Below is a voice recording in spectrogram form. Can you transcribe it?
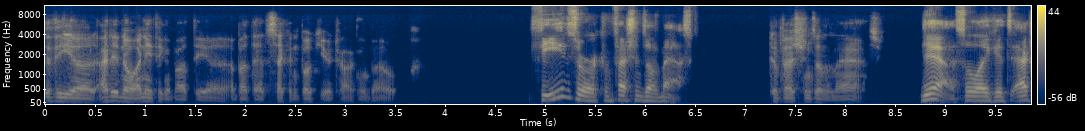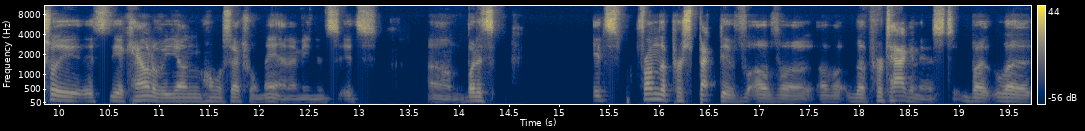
the uh, I didn't know anything about the uh, about that second book you're talking about. Thieves or Confessions of a Mask? Confessions of a Mask. Yeah, so like it's actually it's the account of a young homosexual man. I mean, it's it's, um, but it's it's from the perspective of uh, of uh, the protagonist, but uh,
